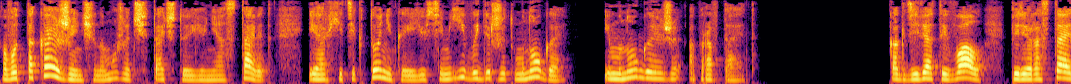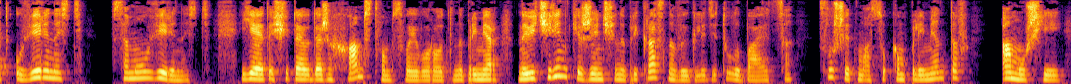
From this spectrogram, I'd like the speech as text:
Вот такая женщина может считать, что ее не оставит, и архитектоника ее семьи выдержит многое, и многое же оправдает. Как девятый вал перерастает уверенность в самоуверенность. Я это считаю даже хамством своего рода. Например, на вечеринке женщина прекрасно выглядит, улыбается, слушает массу комплиментов, а муж ей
